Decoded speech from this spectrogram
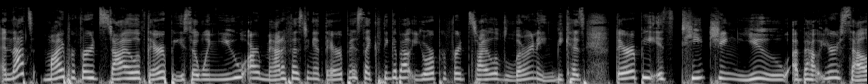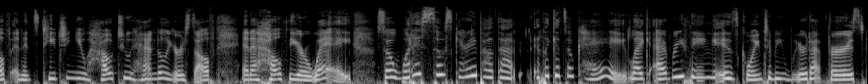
And that's my preferred style of therapy. So when you are manifesting a therapist, like think about your preferred style of learning because therapy is teaching you about yourself and it's teaching you how to handle yourself in a healthier way. So, what is so scary about that? Like, it's okay. Like, everything is going to be weird at first.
